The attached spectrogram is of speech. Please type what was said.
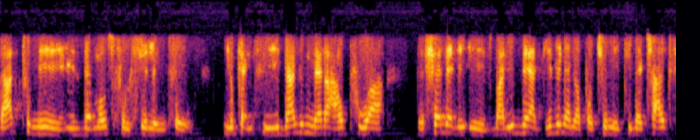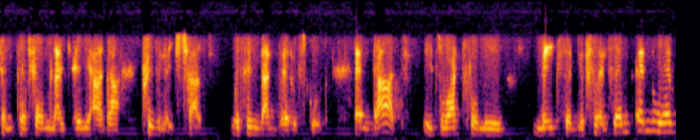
that to me is the most fulfilling thing. You can see it doesn't matter how poor the family is, but if they are given an opportunity, the child can perform like any other privileged child within that very school. And that is what for me makes a difference. And and we have,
